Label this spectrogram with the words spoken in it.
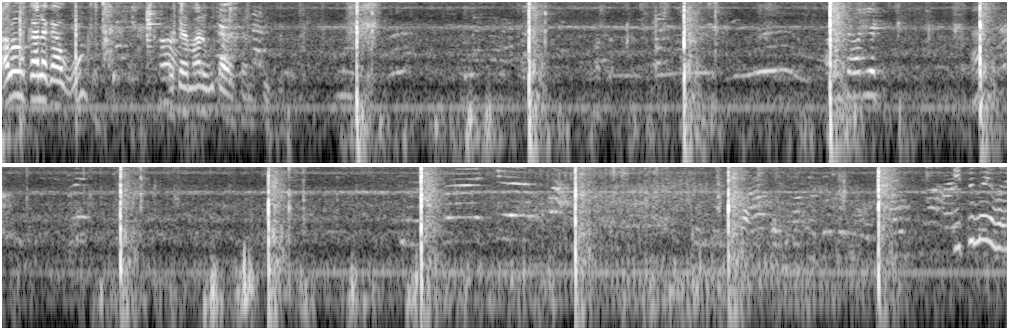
હાલો હું કાલે આવું હું અત્યારે મારે ઉતાવે છે નથી. હાલો તમારી એક इतने है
